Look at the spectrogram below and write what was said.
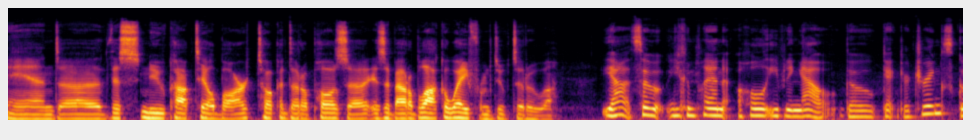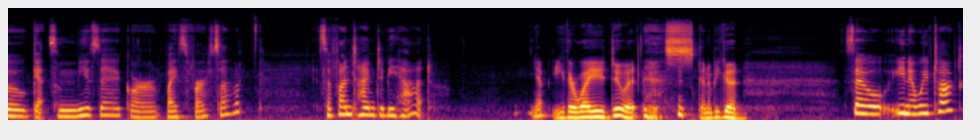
And uh, this new cocktail bar, Toca de Raposa, is about a block away from Duque de Rua. Yeah, so you can plan a whole evening out. Go get your drinks, go get some music, or vice versa. It's a fun time to be had. Yep, either way you do it, it's going to be good. So, you know, we've talked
